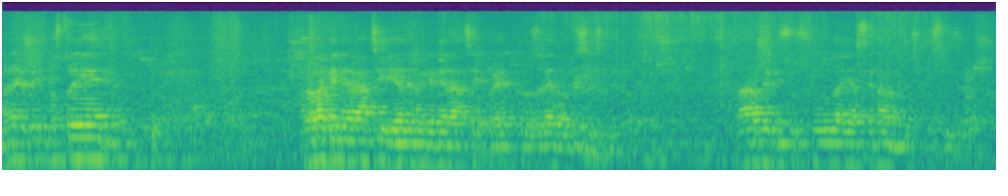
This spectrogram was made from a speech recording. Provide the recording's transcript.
mreže i postrojenja. Prva generacija i jedina generacija koja je kroz redovni sistem. Traženi su svuda, ja se nadam da ćete svi završiti.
